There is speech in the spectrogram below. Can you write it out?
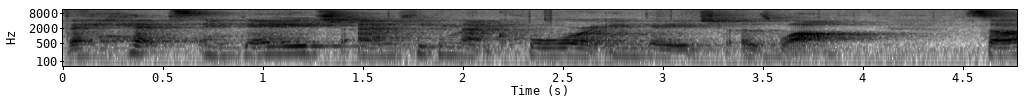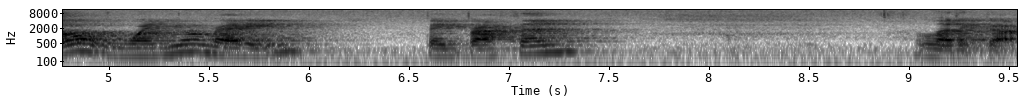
the hips engaged and keeping that core engaged as well. So when you're ready, big breath in, let it go.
